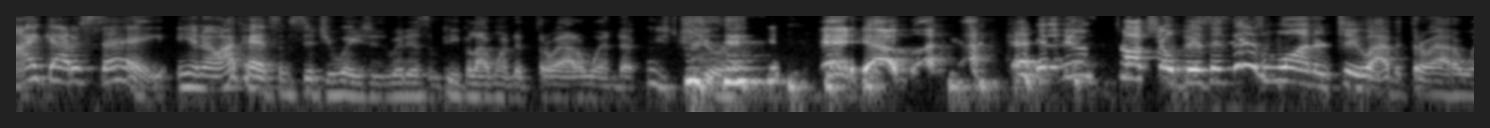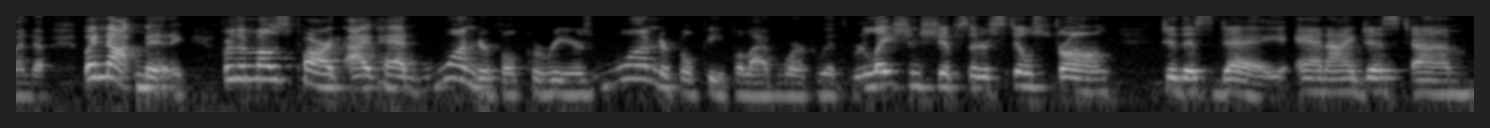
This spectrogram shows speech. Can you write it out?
I gotta say, you know, I've had some situations where there's some people I wanted to throw out a window. Sure. in the news talk show business, there's one or two I would throw out a window, but not many. For the most part, I've had wonderful careers, wonderful people I've worked with, relationships that are still strong to this day. And I just um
